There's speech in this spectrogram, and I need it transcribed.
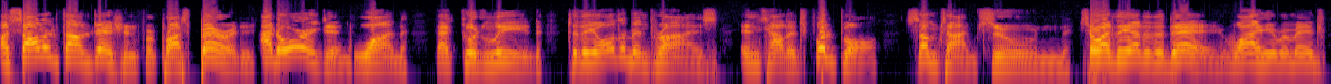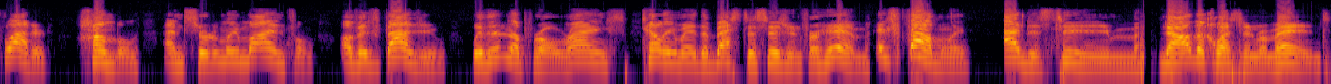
a solid foundation for prosperity at Oregon, one that could lead to the ultimate prize in college football sometime soon. So at the end of the day, why he remains flattered, humbled, and certainly mindful of his value within the pro ranks, Kelly made the best decision for him, his family, and his team. Now the question remains,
